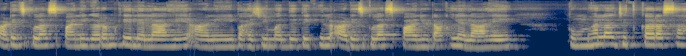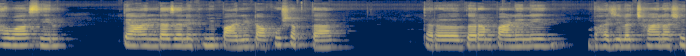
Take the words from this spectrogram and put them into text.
अडीच ग्लास पाणी गरम केलेलं आहे आणि भाजीमध्ये देखील अडीच ग्लास पाणी टाकलेलं आहे. तुम्हाला जितका रस्सा हवा असेल त्या अंदाजाने तुम्ही पाणी टाकू शकता. तर गरम पाण्याने भाजीला छान अशी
